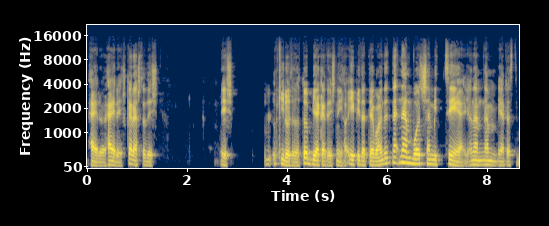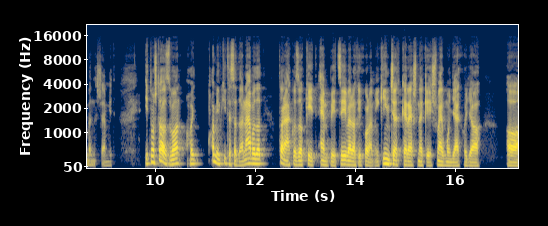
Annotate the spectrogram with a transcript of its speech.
helyről helyre, és kerested, és, és kilőtted a többieket, és néha építettél valamit, de ne, nem volt semmi célja, nem, nem éreztem benne semmit. Itt most az van, hogy amint kiteszed a lábadat, találkozok két NPC-vel, akik valami kincset keresnek, és megmondják, hogy a, a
